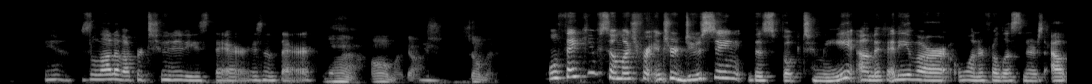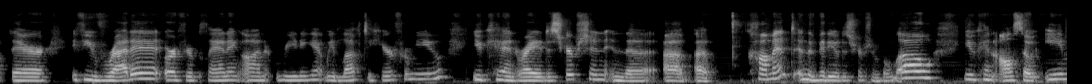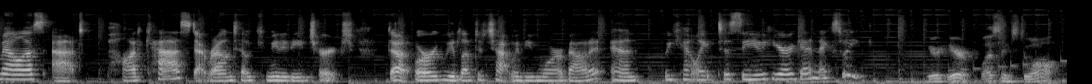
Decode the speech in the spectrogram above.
yeah there's a lot of opportunities there isn't there Yeah. Oh my gosh. Mm. So many. Well, thank you so much for introducing this book to me. Um, if any of our wonderful listeners out there, if you've read it or if you're planning on reading it, we'd love to hear from you. You can write a description in the uh, a comment in the video description below. You can also email us at podcast at roundtablecommunitychurch.org. We'd love to chat with you more about it. And we can't wait to see you here again next week. You're here. Blessings to all.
